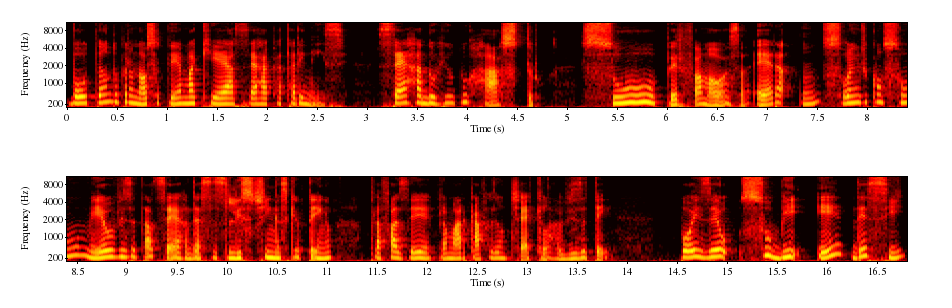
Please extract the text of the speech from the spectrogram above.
Voltando para o nosso tema, que é a Serra Catarinense. Serra do Rio do Rastro super famosa. Era um sonho de consumo meu visitar a serra, dessas listinhas que eu tenho para fazer, para marcar, fazer um check lá. Visitei. Pois eu subi e desci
